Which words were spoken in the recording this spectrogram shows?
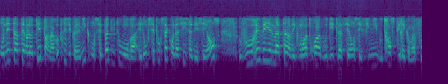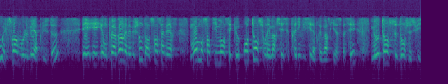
on est interloqué par la reprise économique. On ne sait pas du tout où on va. Et donc c'est pour ça qu'on assiste à des séances. Vous vous réveillez le matin avec moins 3, vous dites la séance est finie vous transpirez comme un fou, et le soir vous levez à plus 2, et, on peut avoir la même chose dans le sens inverse. Moi, mon sentiment, c'est que autant sur les marchés, c'est très difficile à prévoir ce qui va se passer, mais autant ce dont je suis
